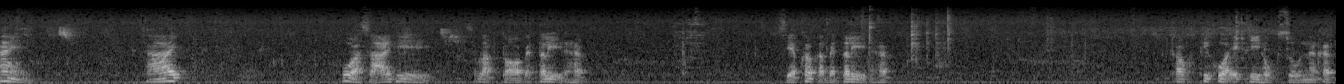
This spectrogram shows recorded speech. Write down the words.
ให้ใช้ขั้วสายที่สำหรับต่อแบตเตอรี่นะครับ เสียบเข้ากับแบตเตอรี่นะครับ เข้าที่ขั้ว XT60 นะครับ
